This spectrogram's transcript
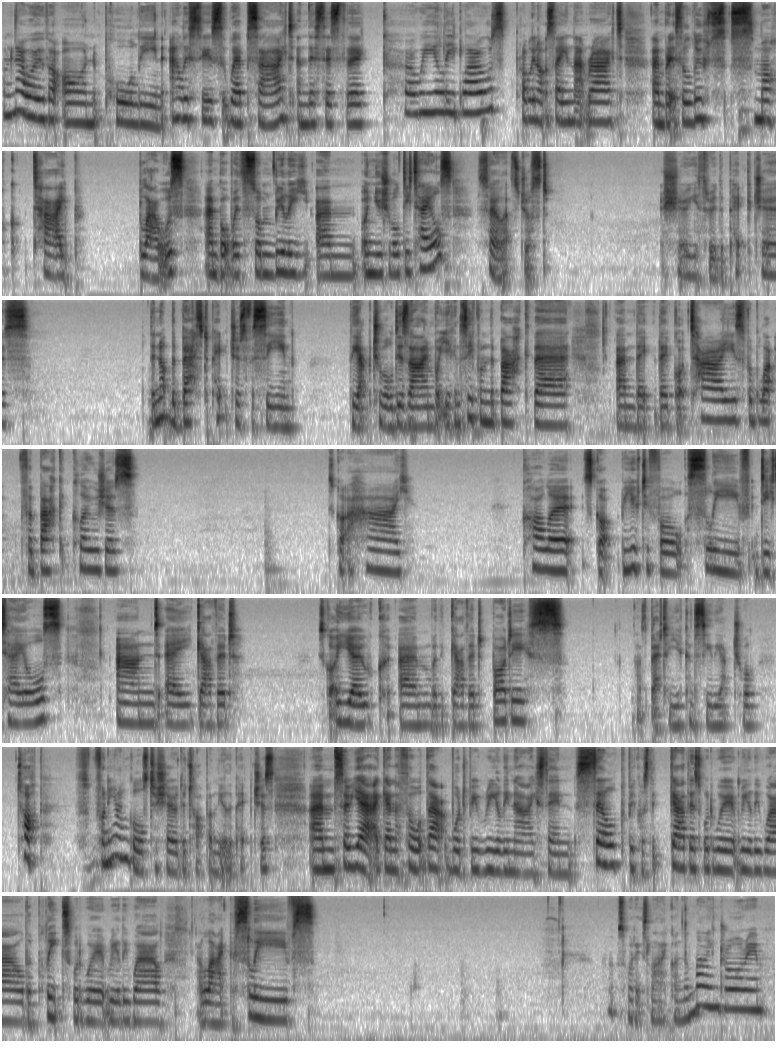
I'm now over on Pauline Alice's website and this is the Coeli blouse, probably not saying that right, um, but it's a loose smock type blouse um, but with some really um, unusual details. So let's just show you through the pictures. They're not the best pictures for seeing the actual design but you can see from the back there um, they, they've got ties for black for back closures. It's got a high collar, it's got beautiful sleeve details and a gathered, it's got a yoke um, with a gathered bodice. That's better, you can see the actual top funny angles to show the top on the other pictures. Um, so yeah, again, I thought that would be really nice in silk because the gathers would work really well, the pleats would work really well. I like the sleeves. That's what it's like on the line drawing.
